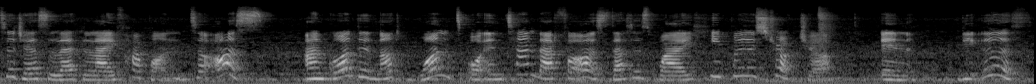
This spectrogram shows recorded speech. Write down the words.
to just let life happen to us. And God did not want or intend that for us. That is why He placed structure in the earth.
